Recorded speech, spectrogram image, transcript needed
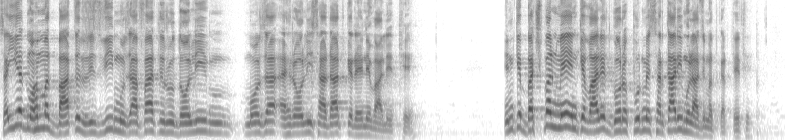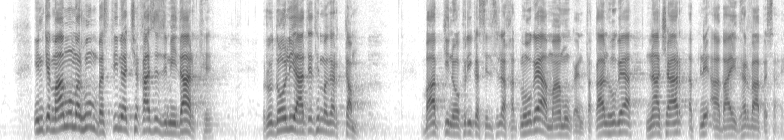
सैयद मोहम्मद बाकर रिजवी मुजाफात रुदौली मौज़ा अहरौली सादात के रहने वाले थे। इनके बचपन में इनके वालिद गोरखपुर में सरकारी मुलाजिमत करते थे। इनके मामू मरहूम बस्ती में अच्छे खासे ज़िम्मेदार थे। रुदौली आते थे मगर कम। बाप की नौकरी का सिलसिला ख़त्म हो गया, मामू का इंतकाल हो गया, नाचार अपने आबाई घर वापस आए।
